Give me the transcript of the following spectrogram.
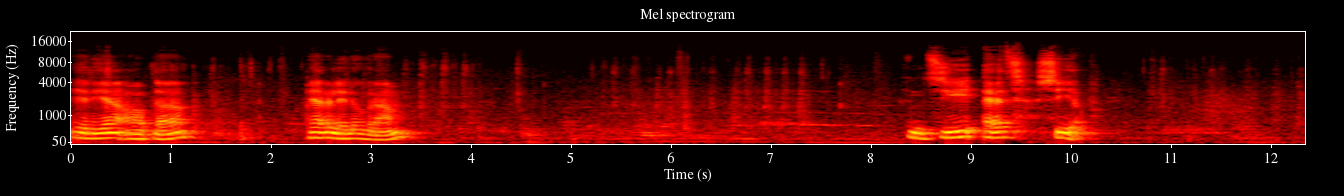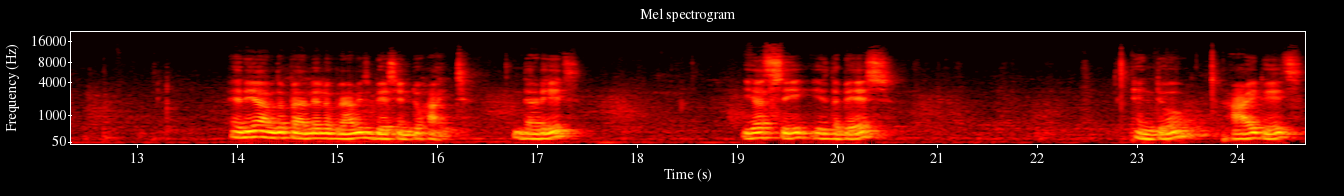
area of the parallelogram. GHCF. Area of the parallelogram is base into height. That is, SC is the base into height is,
